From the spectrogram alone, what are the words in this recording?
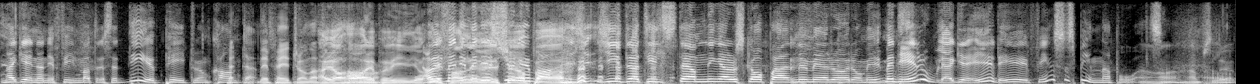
de här grejerna ni filmat och det, så det är ju Patreon-content. Det är Patreon. Ja, jag har det på video. Ja, Oj, men, fan, men, men det vill skulle ju köpa... bara gi- jiddra till stämningar och skapa ännu mer rör om i- Men det är roliga grejer, det finns att spinna på alltså. Ja, absolut.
